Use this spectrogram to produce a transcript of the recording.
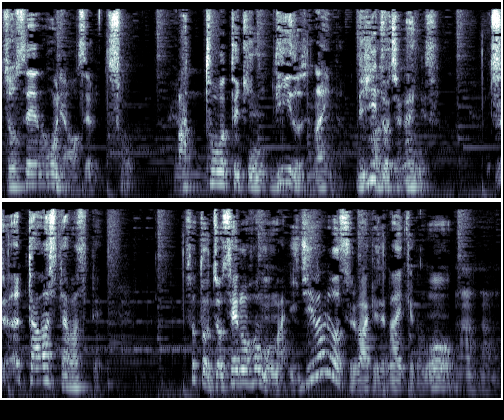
女性の方に合わせる。そう。圧倒的に。リードじゃないんだ。リードじゃないんです。ずーっと合わせて合わせて。ちょっと女性の方も、まあ、意地悪をするわけじゃないけども、うんうん。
